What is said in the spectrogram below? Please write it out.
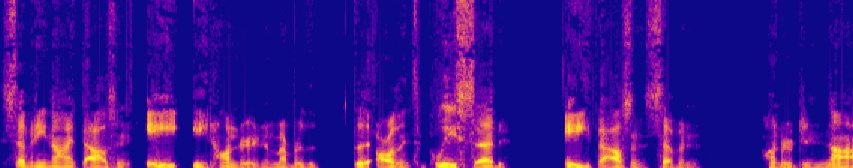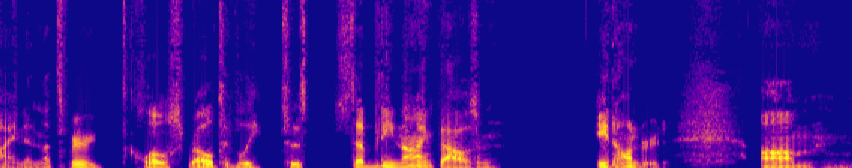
79,800. Remember the, the Arlington police said 80,709 and that's very close relatively to 79,800. Um,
